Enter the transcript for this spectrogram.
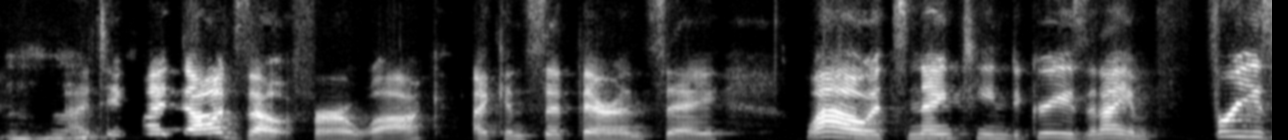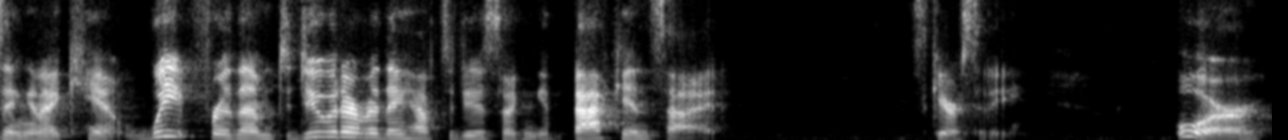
Mm-hmm. I take my dogs out for a walk. I can sit there and say, wow, it's 19 degrees and I am freezing and I can't wait for them to do whatever they have to do so I can get back inside. Scarcity. Or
